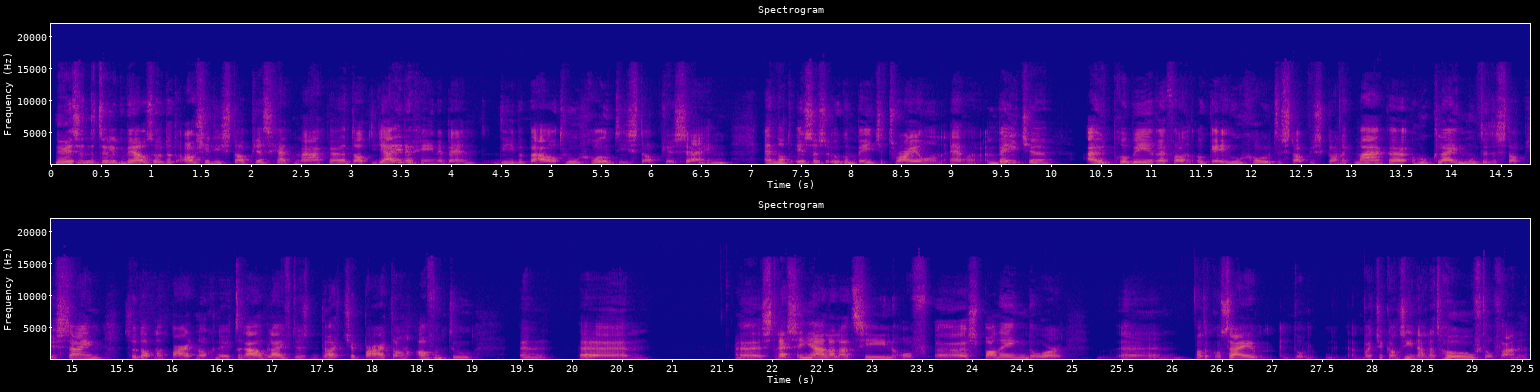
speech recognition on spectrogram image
Nu is het natuurlijk wel zo dat als je die stapjes gaat maken, dat jij degene bent die bepaalt hoe groot die stapjes zijn. En dat is dus ook een beetje trial and error. Een beetje uitproberen van oké, hoe grote stapjes kan ik maken? Hoe klein moeten de stapjes zijn, zodat mijn paard nog neutraal blijft? Dus dat je paard dan af en toe een, uh, stresssignalen laat zien of uh, spanning door, uh, wat ik al zei, door, wat je kan zien aan het hoofd of aan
